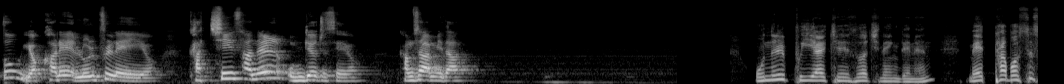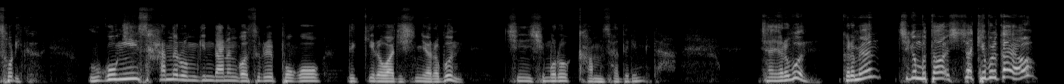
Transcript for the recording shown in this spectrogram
또 역할의 롤플레이예요. 같이 산을 옮겨주세요. 감사합니다. 오늘 VR체에서 진행되는 메타버스 소리극 우공이 산을 옮긴다는 것을 보고 느끼러 와주신 여러분 진심으로 감사드립니다. 자 여러분 그러면 지금부터 시작해 볼까요?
